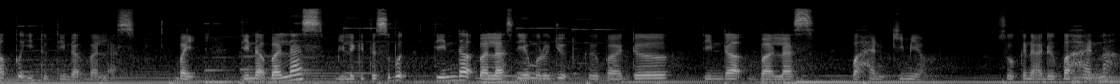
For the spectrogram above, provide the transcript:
apa itu tindak balas. Baik, tindak balas bila kita sebut tindak balas dia merujuk kepada tindak balas bahan kimia. So kena ada bahan lah,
